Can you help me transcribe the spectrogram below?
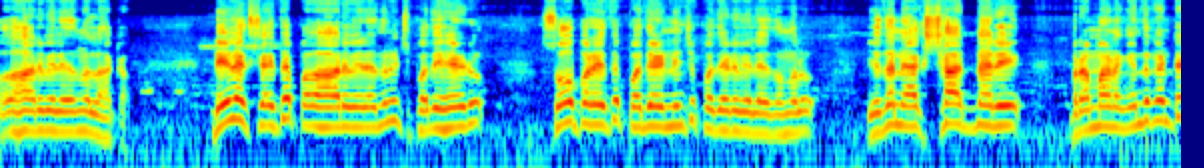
పదహారు వేల ఐదు వందల దాకా. డీలక్స్ అయితే పదహారు వేల ఐదు నుంచి పదిహేడు సూపర్ అయితే పదిహేడు నుంచి పదిహేడు వేల ఐదు వందలు. ఏదైనా ఎక్స్ట్రాడినరీ బ్రహ్మాండంగా. ఎందుకంటే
